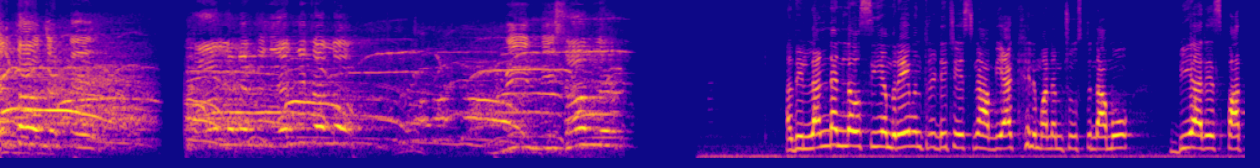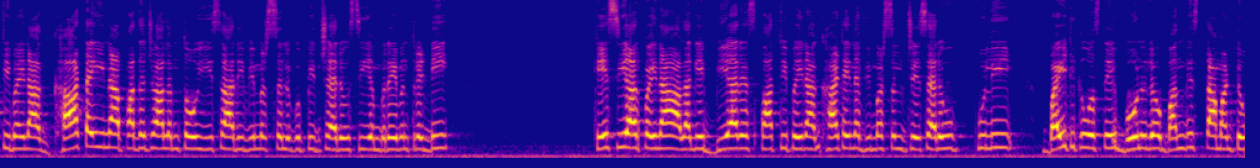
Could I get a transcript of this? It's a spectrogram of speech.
అని చెప్పి పార్లమెంట్ ఎన్నికల్లో మీ నిశాన్ లేకుండా అది లండన్లో సీఎం రేవంత్ రెడ్డి చేసిన వ్యాఖ్యలు మనం చూస్తున్నాము. బీఆర్ఎస్ పార్టీ పైన ఘాటైన పదజాలంతో ఈసారి విమర్శలు గుప్పించారు సీఎం రేవంత్ రెడ్డి. కేసీఆర్ పైన అలాగే బీఆర్ఎస్ పార్టీ పైన ఘాటైన విమర్శలు చేశారు. పులి బయటికి వస్తే బోనులో బంధిస్తామంటూ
